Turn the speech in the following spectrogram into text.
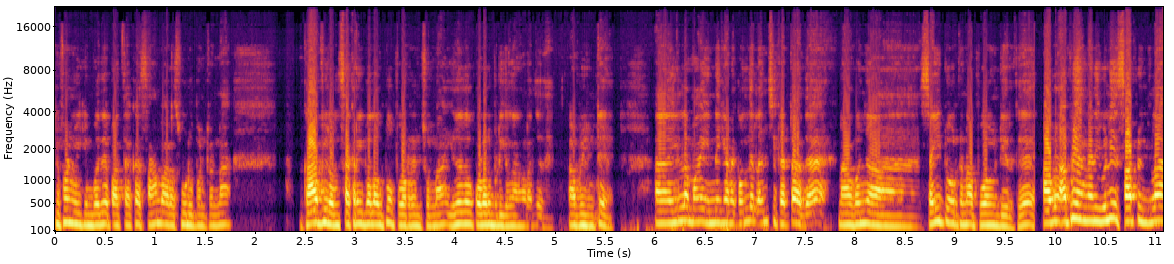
டிஃபன் வைக்கும் போதே பார்த்தாக்கா சாம்பாரை சூடு பண்றேன்னா காஃபில வந்து சர்க்கரை பதிலா உப்பு போடுறேன்னு சொன்னா ஏதோ குளறுபடிக்கலாம் நடந்தது அப்படின்ட்டு. இல்லைம்மா இல்லம்மா இன்னைக்கு எனக்கு வந்து லஞ்ச் கட்டாத. நான் கொஞ்சம் சைட் ஒர்க்குனா போக வேண்டியிருக்கு. அப்படி அப்படியே அங்கே நீ வெளியே சாப்பிடுவீங்களா?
